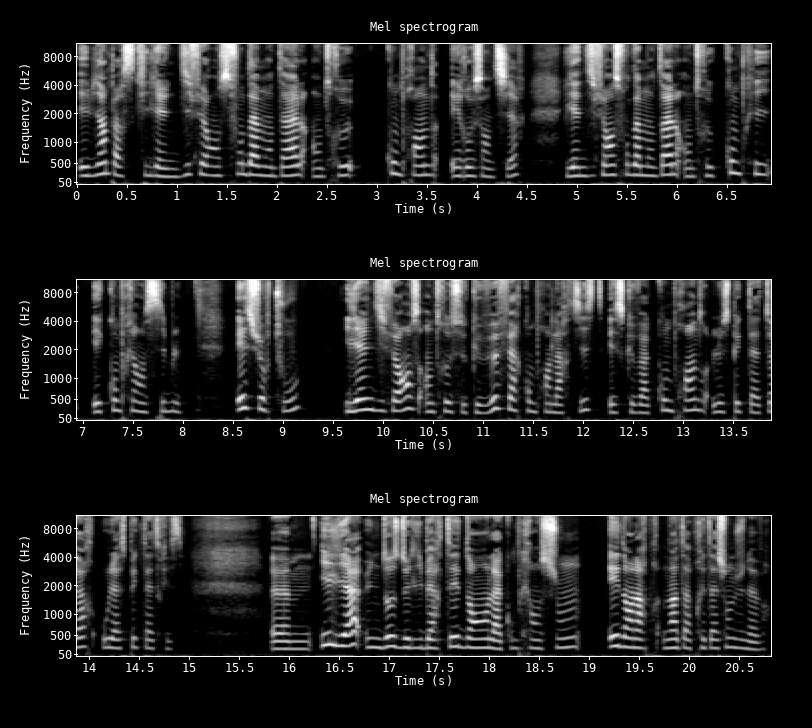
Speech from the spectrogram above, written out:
Eh bien parce qu'il y a une différence fondamentale entre comprendre et ressentir. Il y a une différence fondamentale entre compris et compréhensible. Et surtout, il y a une différence entre ce que veut faire comprendre l'artiste et ce que va comprendre le spectateur ou la spectatrice. Euh, il y a une dose de liberté dans la compréhension et dans l'interprétation d'une œuvre.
